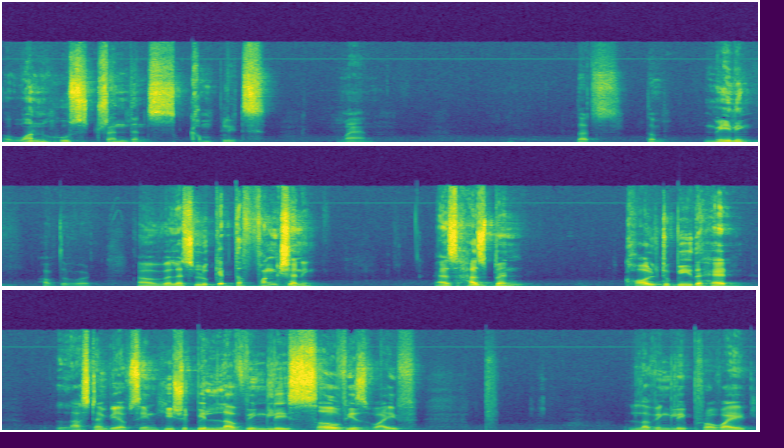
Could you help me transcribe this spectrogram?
one who strengthens, completes man. That's the meaning of the word. Now, well, let's look at the functioning. As husband called to be the head, last time we have seen, he should be lovingly serve his wife, lovingly provide,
